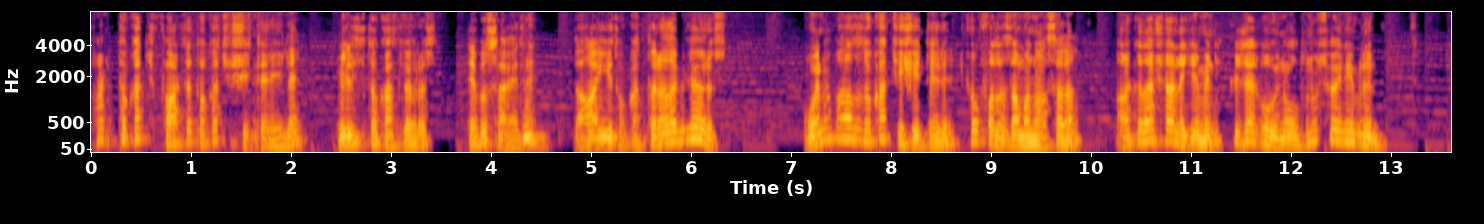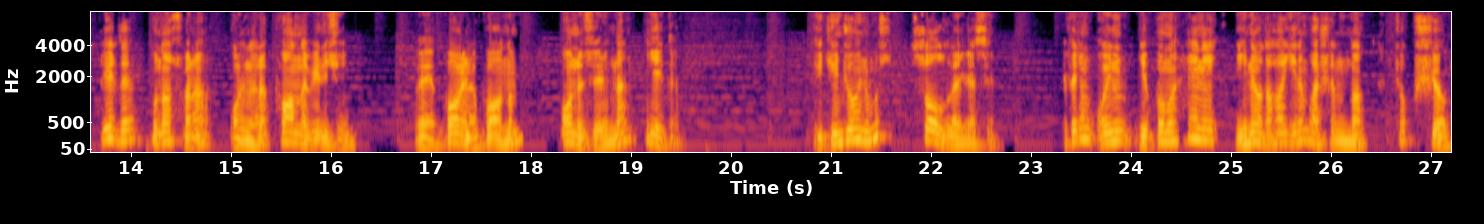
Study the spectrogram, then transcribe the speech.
Farklı tokat, farklı tokat çeşitleriyle milleti tokatlıyoruz ve bu sayede daha iyi tokatlar alabiliyoruz. Oyuna bazı tokat çeşitleri çok fazla zaman alsa da arkadaşlarla girmenin güzel bir oyun olduğunu söyleyebilirim. Bir de bundan sonra oyunlara puanla vereceğim. Ve bu oyuna puanım 10 üzerinden 7. İkinci oyunumuz Soul Legacy. Efendim oyunun yapımı hani yine daha yeni başladığından çok bir şey yok.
